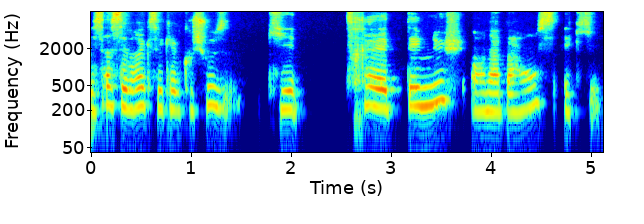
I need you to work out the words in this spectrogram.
Et ça, c'est vrai que c'est quelque chose qui est très ténu en apparence et qui est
